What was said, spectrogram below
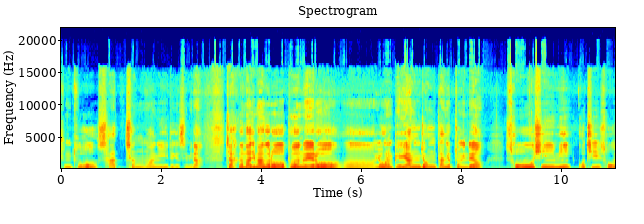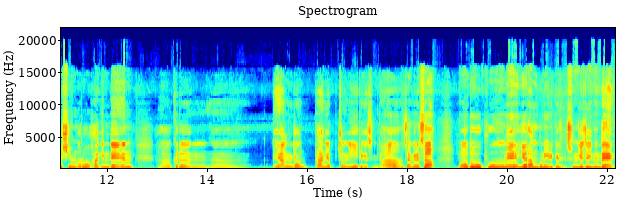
중투호 사천왕이 되겠습니다. 자, 그 마지막으로 번외로 어, 요거는 배양종 단엽종인데요. 소심이 꽃이 소심으로 확인된 어, 그런 어, 배양종 단엽종이 되겠습니다. 자, 그래서 모두 분에 11분이 이렇게 숨겨져 있는데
